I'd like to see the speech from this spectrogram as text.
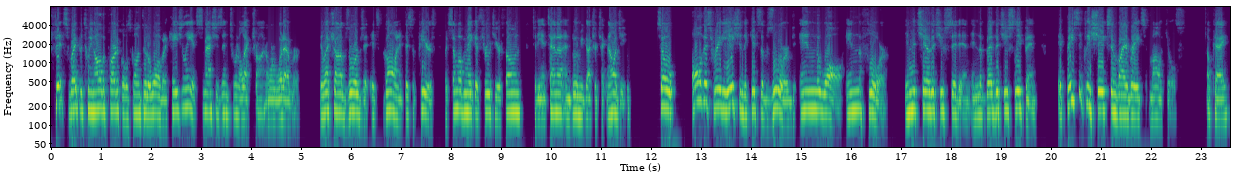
fits right between all the particles going through the wall, but occasionally it smashes into an electron or whatever. The electron absorbs it. It's gone. It disappears. But some of them make it through to your phone, to the antenna, and boom, you got your technology. So all this radiation that gets absorbed in the wall, in the floor, in the chair that you sit in, in the bed that you sleep in, it basically shakes and vibrates molecules. Okay?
